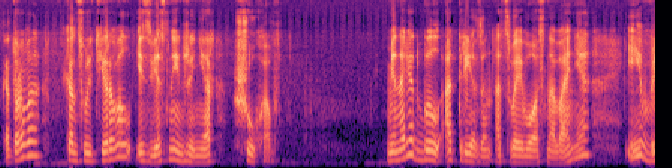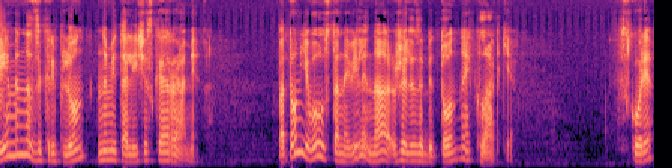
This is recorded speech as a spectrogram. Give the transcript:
которого консультировал известный инженер Шухов. Минарет был отрезан от своего основания и временно закреплен на металлической раме – Потом его установили на железобетонной кладке. Вскоре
